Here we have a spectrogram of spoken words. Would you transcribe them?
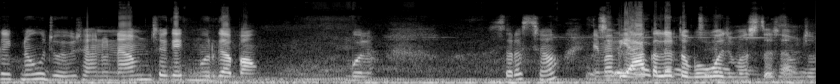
કંઈક નવું જોયું છે. આનું નામ છે કંઈક મુર્ગા પાઉં. બોલો. સરસ છે. એમાં બી આ કલર તો બહુ જ મસ્ત છે સમજો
